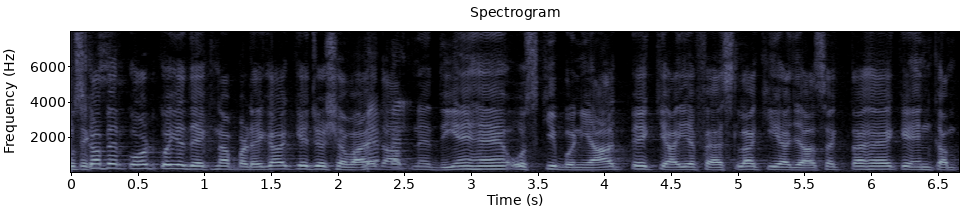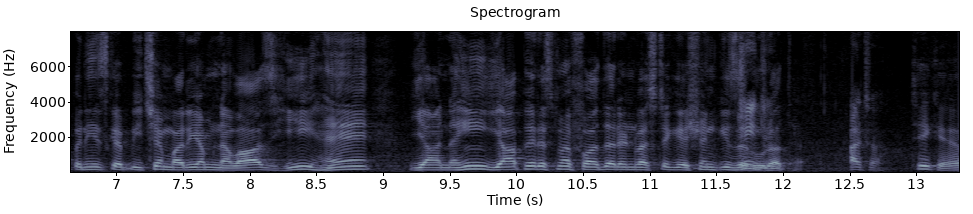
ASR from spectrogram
उसका फिर कोर्ट को ये देखना पड़ेगा कि जो शवायद आपने दिए हैं उसकी बुनियाद पे क्या ये फैसला किया जा सकता है कि इन कंपनीज़ के पीछे मरियम नवाज़ ही हैं या नहीं या फिर इसमें फर्दर इन्वेस्टिगेशन की ज़रूरत है? अच्छा। ठीक है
